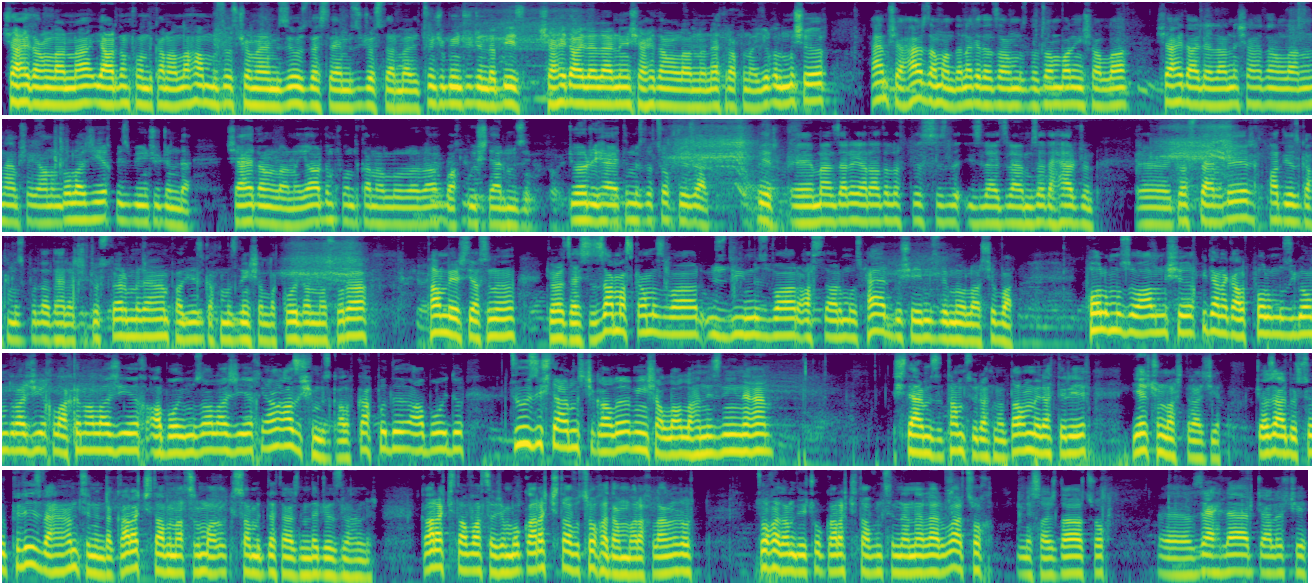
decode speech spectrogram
Şəhid analarına Yardım Fondu kanalına hamımız öz köməyimizi, öz dəstəyimizi göstərməliyik. Çünki bugünkü gündə biz şəhid ailələrinin, şəhid analarının ətrafına yığılmışıq. Həmişə, hər zaman da nə qədər canımızda can var inşallah. Şəhid ailələrinin, şəhid analarının həmişə yanında olacağıq. Biz bugünkü gündə şəhid analarına Yardım Fondu kanalı olaraq bax bu işlərimizi görürük. Həyətimizdə çox gözəl bir e, mənzərə yaradılıbdır. Siz izləyicilərimizə də hər gün e, göstərilir. Padyez qapımız burada da hələ ki göstərmirəm. Padyez qapımızda inşallah qoyulandan sonra tam versiyasını görəcəksiniz. Zamaskamız var, üzdüyümüz var, astarımız, hər bir şeyimiz demək olar ki var. Polumuzu almışıq. Bir dənə qalıb polumuzu yonduracağıq, lakın alacağıq, aboyumuzu alacağıq. Yəni az işimiz qalıb. Qapıdır, aboydur. Cüz işlərimiz ki inşallah Allahın izni ilə işlərimizi tam sürətlə davam elətdiririk, yekunlaşdıracağıq. Gözəl bir sürpriz və həmçinin də qara kitabın açılmağı qısa müddət ərzində gözlənilir. Qara kitabı açacağam. O qara kitabı çox adam maraqlanır. O çox adam deyir ki, o qara kitabın içində nələr var? Çox mesajlar, çox e, zəhlər gəlir ki,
